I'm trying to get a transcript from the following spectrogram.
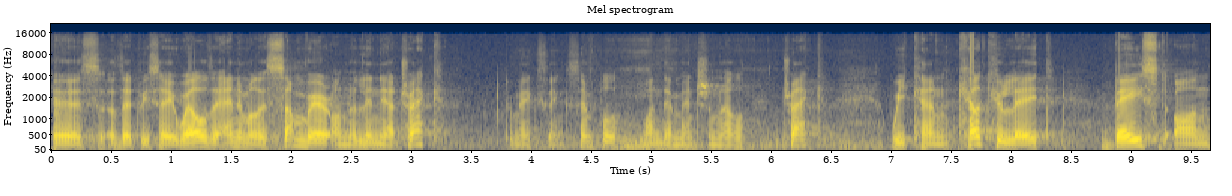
is that we say, well, the animal is somewhere on a linear track, to make things simple, one-dimensional track. We can calculate based on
